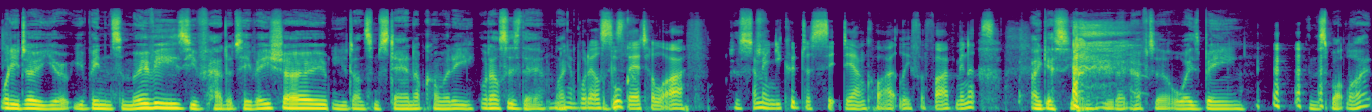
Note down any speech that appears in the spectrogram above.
what do you do? You you've been in some movies, you've had a TV show, you've done some stand up comedy. What else is there? Like, yeah, what else is there to life? Just, I mean, you could just sit down quietly for five minutes. I guess you, you don't have to always be in the spotlight.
